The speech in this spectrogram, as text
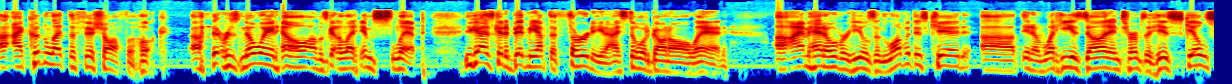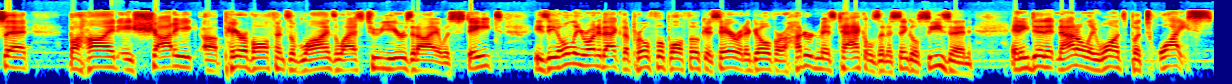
I, I couldn't let the fish off the hook. Uh, there was no way in hell I was going to let him slip. You guys could have bid me up to 30 and I still would have gone all in. Uh, I'm head over heels in love with this kid. Uh, you know, what he has done in terms of his skill set behind a shoddy uh, pair of offensive lines the last two years at Iowa State. He's the only running back in the pro football focus era to go over 100 missed tackles in a single season. And he did it not only once, but twice.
